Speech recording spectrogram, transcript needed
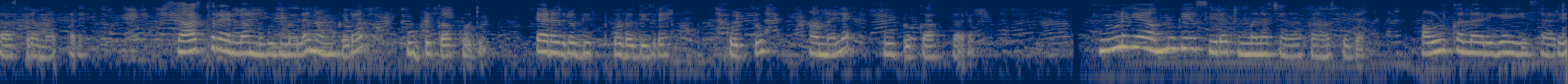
ಶಾಸ್ತ್ರ ಮಾಡ್ತಾರೆ. ಶಾಸ್ತ್ರ ಎಲ್ಲ ಮುಗಿದ ಮೇಲೆ ನಮ್ಮ ಕಡೆ ಊಟಕ್ಕೆ ಹಾಕೋದು. ಯಾರಾದರೂ ಗಿಫ್ಟ್ ಕೊಡೋದಿದ್ರೆ ಕೊಟ್ಟು ಆಮೇಲೆ ಊಟಕ್ಕೆ ಹಾಕ್ತಾರೆ. ಇವಳಿಗೆ ಅಮ್ಮಗೆ ಸೀರೆ ತುಂಬಾ ಚೆನ್ನಾಗಿ ಕಾಣಿಸ್ತಿದೆ. ಅವಳ ಕಲರಿಗೆ ಈ ಸ್ಯಾರಿ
